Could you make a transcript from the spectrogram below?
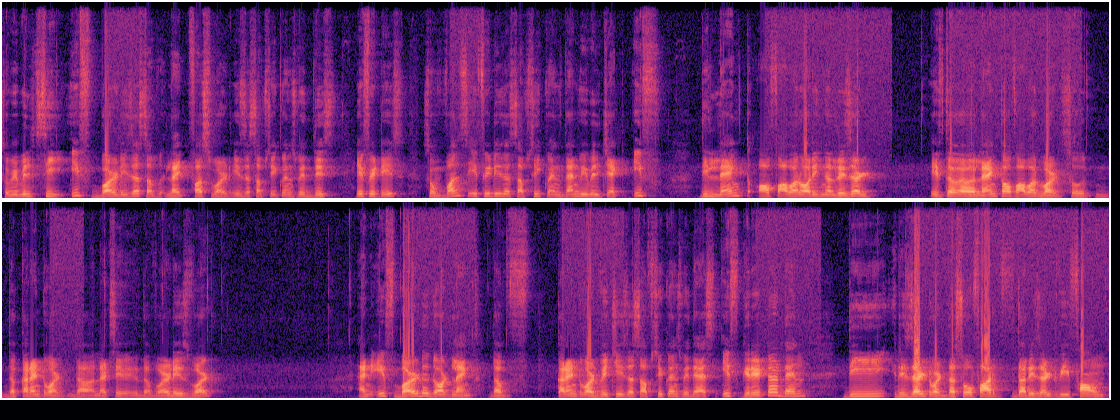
So, we will see if bird is a sub like first word is a subsequence with this if it is. So, once if it is a subsequence then we will check if the length of our original result if the length of our word so the current word the let us say the word is word and if bird dot length the current word which is a subsequence with s if greater than the result word the so far the result we found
